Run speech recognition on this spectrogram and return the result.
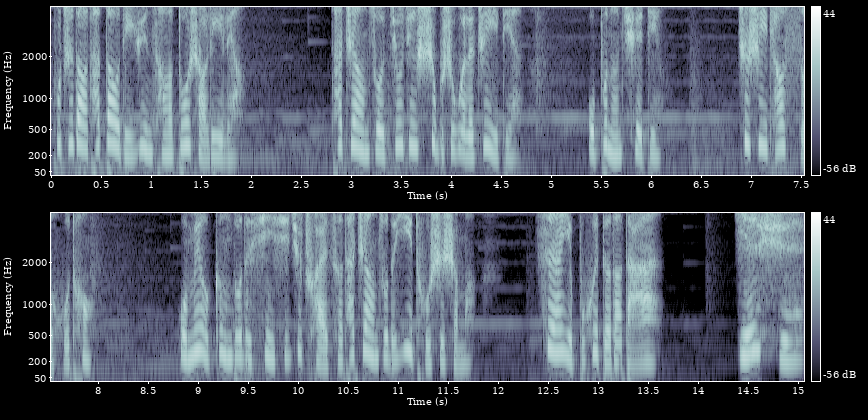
不知道它到底蕴藏了多少力量。他这样做究竟是不是为了这一点，我不能确定。这是一条死胡同，我没有更多的信息去揣测他这样做的意图是什么，自然也不会得到答案。也许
